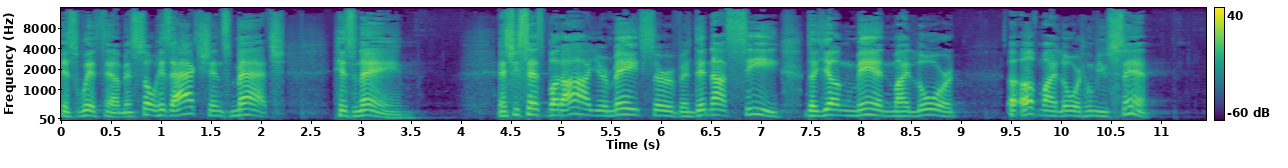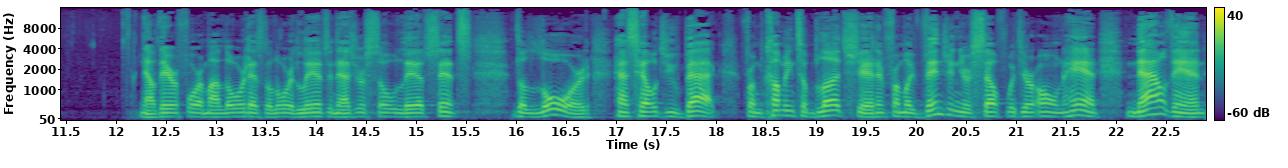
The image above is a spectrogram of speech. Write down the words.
is with him. And so his actions match his name. And she says, But I, your maidservant, did not see the young men, my Lord, uh, of my Lord, whom you sent. Now, therefore, my Lord, as the Lord lives and as your soul lives, since the Lord has held you back from coming to bloodshed and from avenging yourself with your own hand, now then,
